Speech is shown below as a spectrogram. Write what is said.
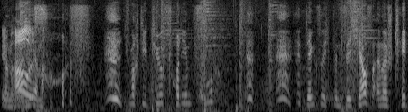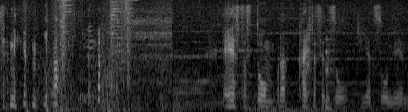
Im Also Haus. Im Haus. Ich mach die Tür vor dem zu. Denkst du, ich bin sicher? Auf einmal steht er neben mir. Ey, ist das dumm. Oder kann ich das jetzt so, die jetzt so nehmen?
